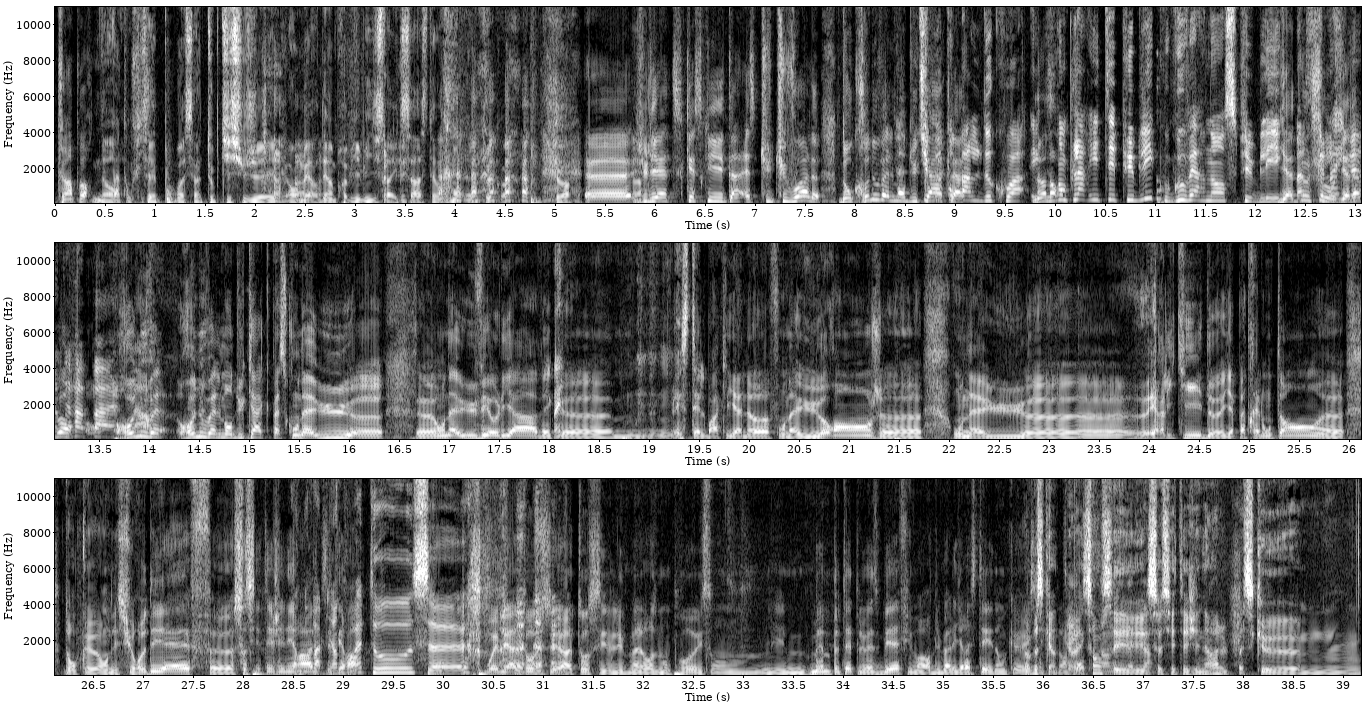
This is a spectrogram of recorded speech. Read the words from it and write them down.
peu importe, non, pas ton fils. Pour moi, c'est un tout petit sujet. Emmerder un Premier ministre avec ça, c'était vraiment honteux, quoi. Tu vois euh, Juliette, qu'est-ce qui. Est-ce que tu, vois le. Donc, renouvellement du CAC. Tu parle de quoi? Exemplarité publique ou gouvernance publique? Il y a deux choses. il y a d'abord renouvellement du CAC, parce qu'on a eu. Euh, on a eu Veolia avec Estelle Braclianoff, on a eu Orange, on a eu Air Liquide il n'y a pas très longtemps. Euh, donc euh, on est sur EDF, euh, Société Générale, on etc. Atos. Oui, mais Atos, Atos malheureusement pour eux, ils sont même peut-être le SBF, ils vont avoir du mal à y rester. Donc, ce qui est intéressant, c'est Société Générale, parce que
